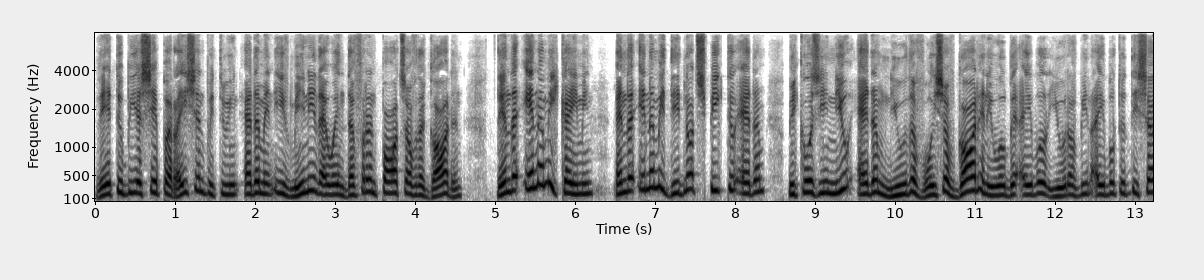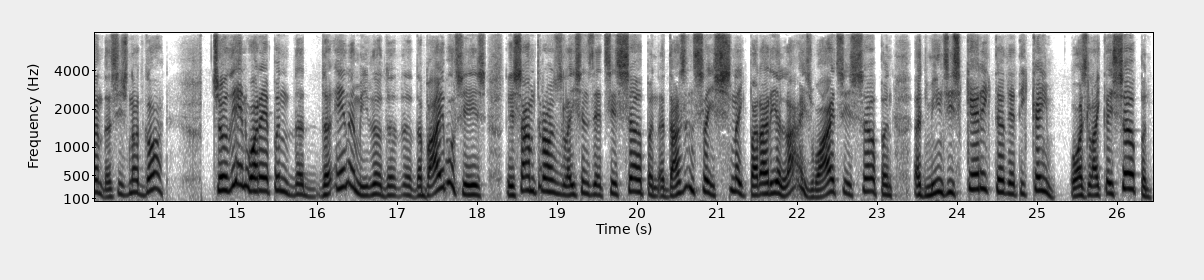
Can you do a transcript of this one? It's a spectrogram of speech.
there to be a separation between Adam and Eve, meaning they were in different parts of the garden. Then the enemy came in, and the enemy did not speak to Adam because he knew Adam knew the voice of God, and he will be able, you would have been able to discern this is not God. So then what happened? The, the enemy, the, the, the, Bible says, there's some translations that says serpent. It doesn't say snake, but I realize why it says serpent. It means his character that he came was like a serpent.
